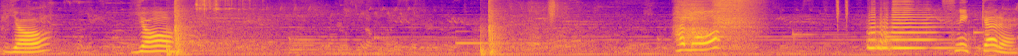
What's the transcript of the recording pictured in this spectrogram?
Ja. Ja. Hallå? Snickare?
